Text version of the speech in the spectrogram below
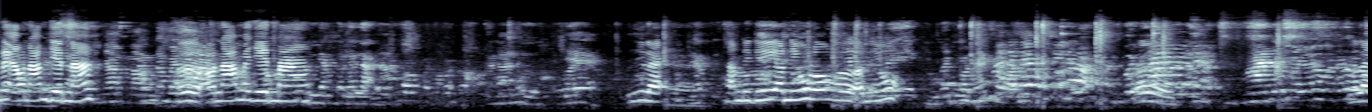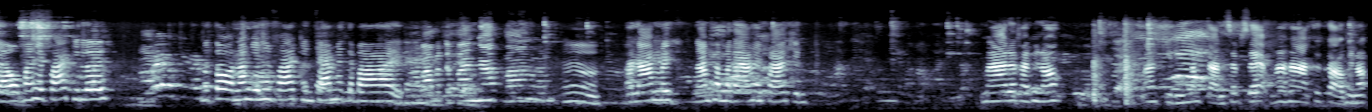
ไม่เอาน้ำเย็นนะ เออ เอาน้ำมาเย็นมา นี่แหละทำดีๆ เอานิ้วลงเออ เอานิ้ว เออนั่นแหละเอามาให้ฟ้ากินเลย ไม่ต้องเอาน้ำเย็นให้ฟ้ากินฟ้าไม่สบาย มามันจะไปงับมาเออเอาน้ำไม่น้ำธรรมดาให้ฟ้ากิน มาเลยค่ะพี่น้อง มากินน้ำกันแซ่บๆฮ่าๆคือเก่าพี่น้อง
